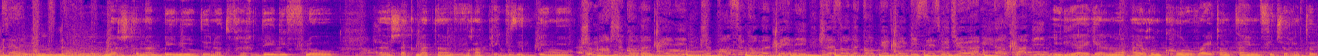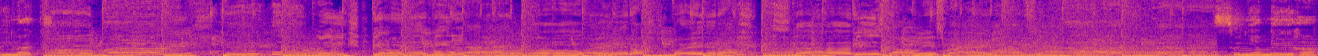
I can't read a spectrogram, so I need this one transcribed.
éternellement. Marche comme un béni de notre frère Daily Flow. Euh, chaque matin, vous vous rappelez que vous êtes béni. Je marche comme un béni, je pense comme un béni, je raisonne comme quelqu'un qui sait ce que Dieu a mis dans sa vie. Il y a également Iron Core Right on Time featuring Toby Mac. Don't worry, Sonia Meira,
